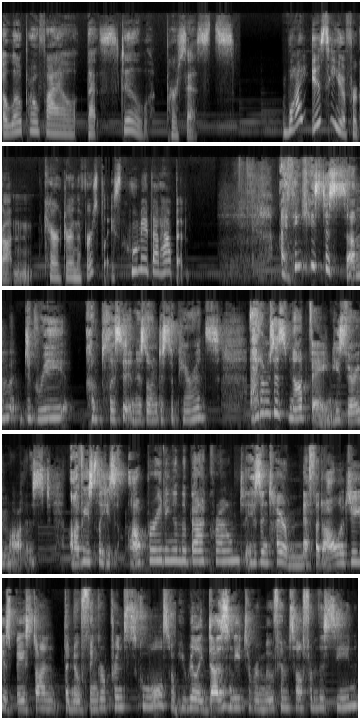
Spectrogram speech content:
a low profile that still persists. Why is he a forgotten character in the first place? Who made that happen? I think he's to some degree complicit in his own disappearance. Adams is not vain. He's very modest. Obviously, he's operating in the background. His entire methodology is based on the no fingerprints school, so he really does need to remove himself from the scene.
